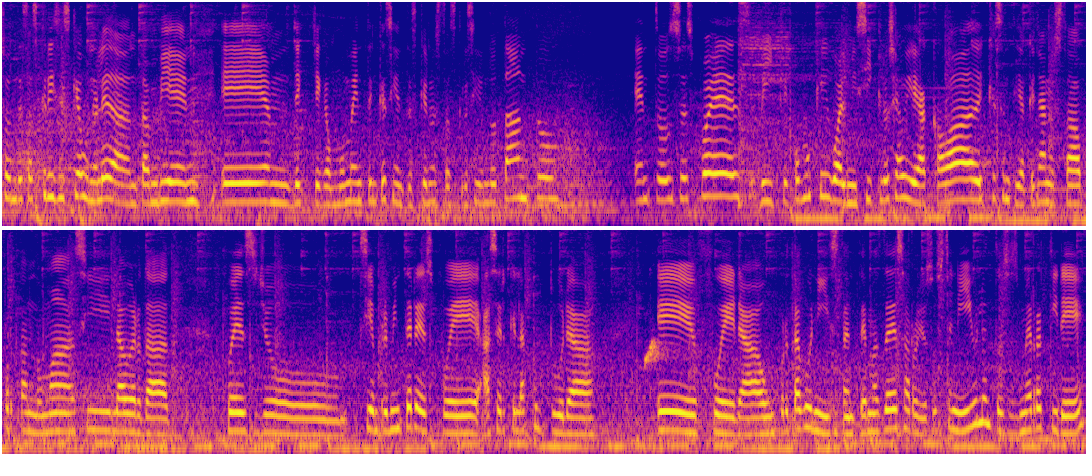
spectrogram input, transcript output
son de esas crisis que a uno le dan también, eh, llega un momento en que sientes que no estás creciendo tanto, entonces pues vi que como que igual mi ciclo se había acabado y que sentía que ya no estaba aportando más y la verdad pues yo siempre mi interés fue hacer que la cultura eh, fuera un protagonista en temas de desarrollo sostenible, entonces me retiré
